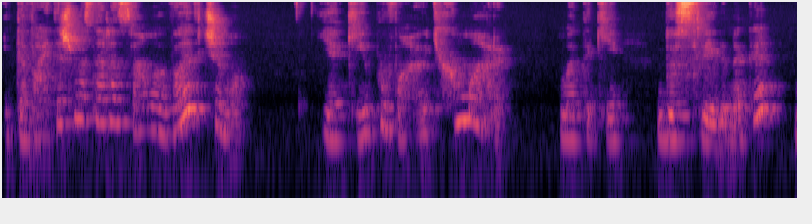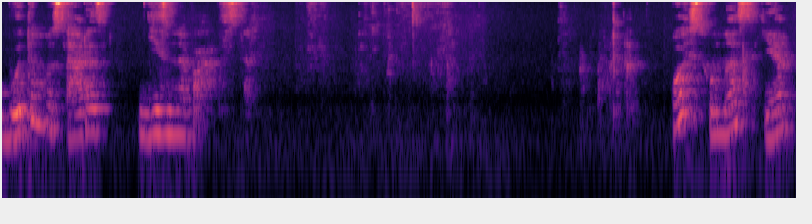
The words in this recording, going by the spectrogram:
І давайте ж ми зараз з вами вивчимо, які бувають хмари. Ми такі дослідники будемо зараз дізнаватися. Ось у нас є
